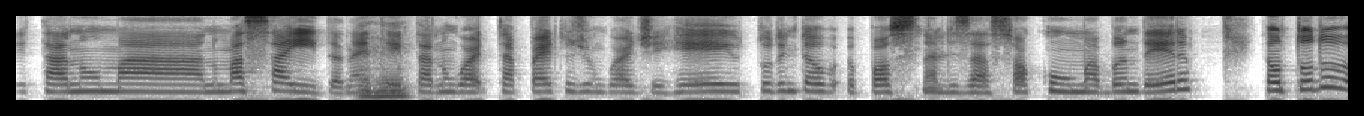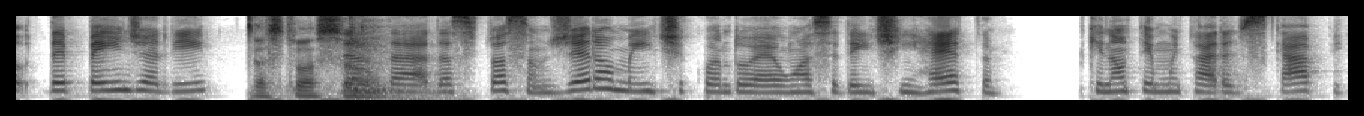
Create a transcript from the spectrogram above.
ele está numa, numa saída, né? Uhum. Ele está tá perto de um guarda-reio, tudo, então eu posso sinalizar só com uma bandeira. Então, tudo depende ali Da situação. da, da, da situação. Geralmente, quando é um acidente em reta, que não tem muita área de escape,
